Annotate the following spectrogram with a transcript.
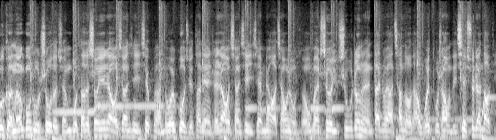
不可能，公主是我的全部。她的声音让我相信一切苦难都会过去，她的眼神让我相信一切美好将会永存。我本是个与世无争的人，但若想抢走她，我会赌上我的一切，血战到底。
